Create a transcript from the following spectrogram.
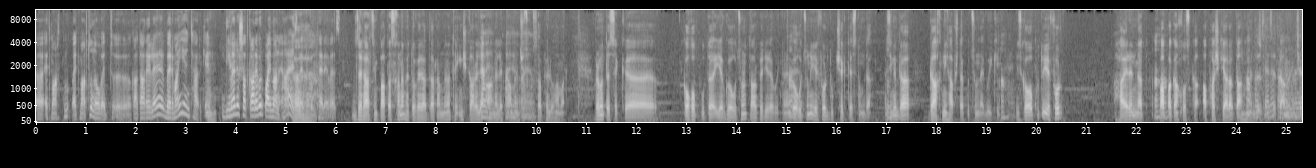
այդ մարդ այդ մարդուն ով այդ կատարել է, բերման ենթարկել։ Դիմելը շատ կարևոր պայման է, հա, այս դեպքում թերևս։ Ձեր հարցին պատասխանեմ, հետո վերադառնամ նրան, թե ինչ կարելի է անել այդ ամենից խուսափելու համար։ Ուրեմն տեսեք, կողոպուտը եւ գողությունը տարբեր երևույթներ են։ Գողությունը, երբ որ դուք չեք տեսնում դա, այսինքն դա գախնի հապշտակությունն է գույքի։ Իսկ կողոպուտը, երբ որ հայերեն մի հատ պապական խոսք կա, ափաշկի արա տանում են դզնից այդ ամեն ինչը։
